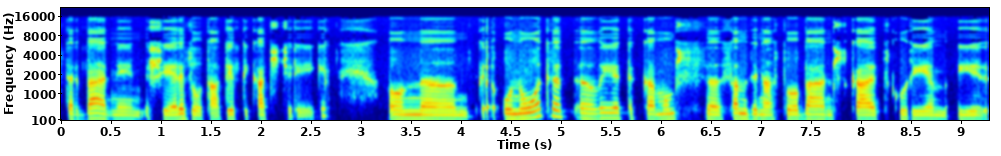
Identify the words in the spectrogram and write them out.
starp bērniem šie rezultāti ir tik atšķirīgi. Un, uh, un otra uh, lieta, ka mums uh, samazinās to bērnu skaits, kuriem ir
